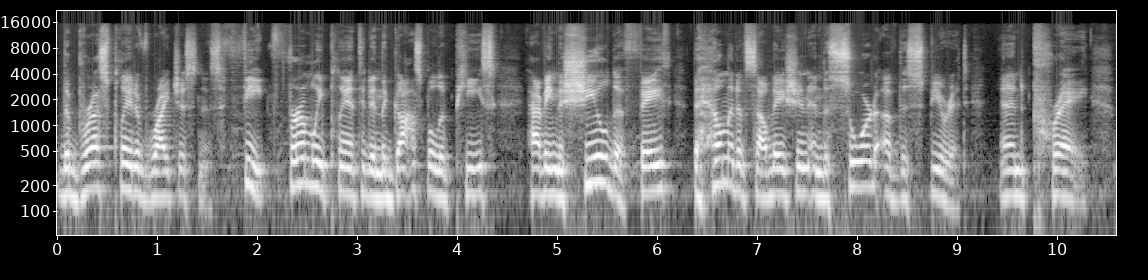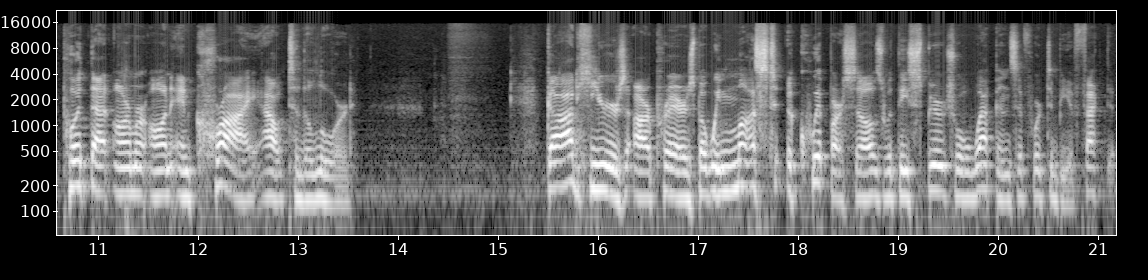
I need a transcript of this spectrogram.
the breastplate of righteousness, feet firmly planted in the gospel of peace, having the shield of faith, the helmet of salvation, and the sword of the Spirit, and pray. Put that armor on and cry out to the Lord. God hears our prayers, but we must equip ourselves with these spiritual weapons if we're to be effective.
